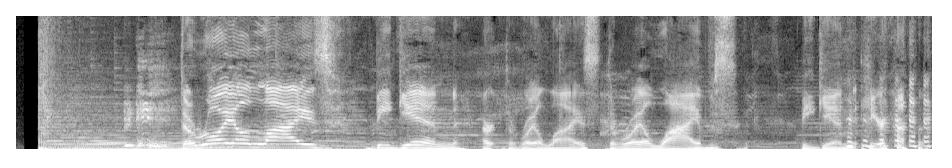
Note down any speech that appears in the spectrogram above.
the royal lies begin or the royal lies, the royal lives begin here on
